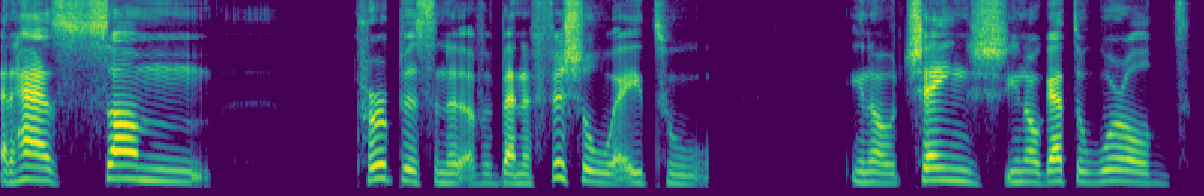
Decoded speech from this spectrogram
It has some purpose in a, of a beneficial way to, you know, change, you know, get the world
